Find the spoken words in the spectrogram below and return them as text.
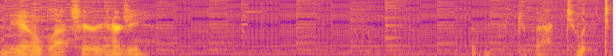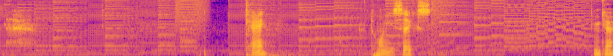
Mio Black Cherry Energy. Get back to it. Okay. 26. Okay.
